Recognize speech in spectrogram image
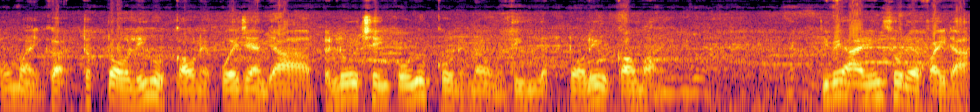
Oh my god တော်တော်လေးကိုကောင်းတယ်ပွဲချမ်းဗျာဘယ်လိုအချိန်ကိုလို့ကုန်နေမှမသိဘူးဗျတော်တော်လေးကိုကောင်းပါတယ်ဒီဘေး Irene ဆိုတဲ့ fighter တော်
